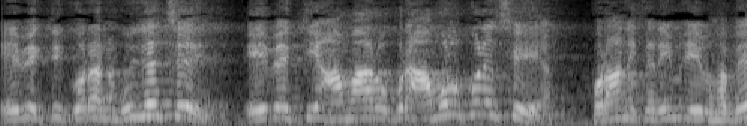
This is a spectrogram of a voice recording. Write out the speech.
এই ব্যক্তি কোরআন বুঝেছে, এই ব্যক্তি আমার উপরে আমল করেছে। কোরআন করিম এইভাবে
